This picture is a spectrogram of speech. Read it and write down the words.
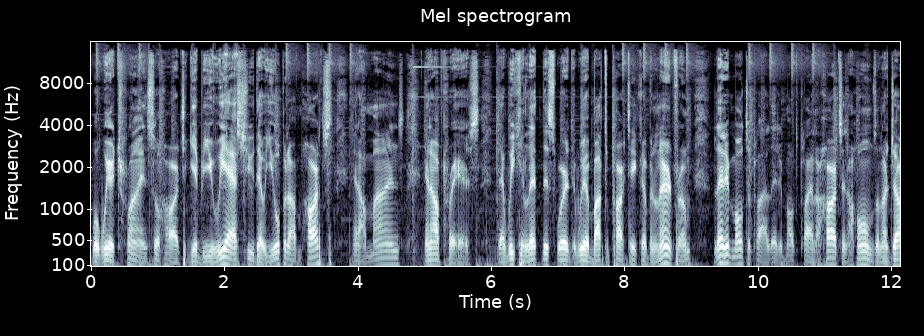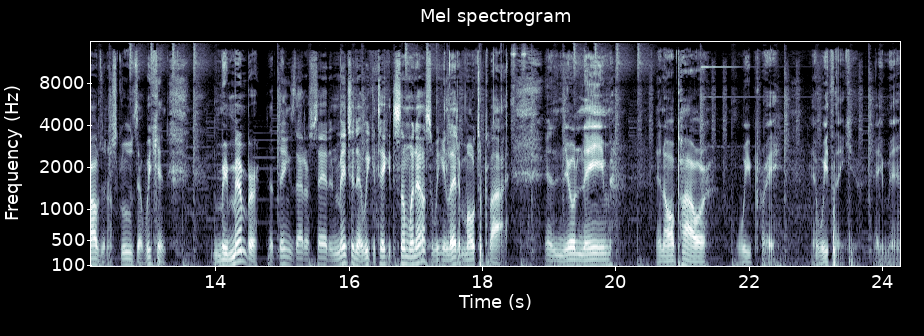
what we're trying so hard to give you. We ask you that you open our hearts and our minds and our prayers that we can let this word that we're about to partake of and learn from, let it multiply. Let it multiply in our hearts, in our homes, in our jobs, in our schools, that we can remember the things that are said and mentioned that we can take it to someone else and we can let it multiply. In your name and all power, we pray and we thank you. Amen.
